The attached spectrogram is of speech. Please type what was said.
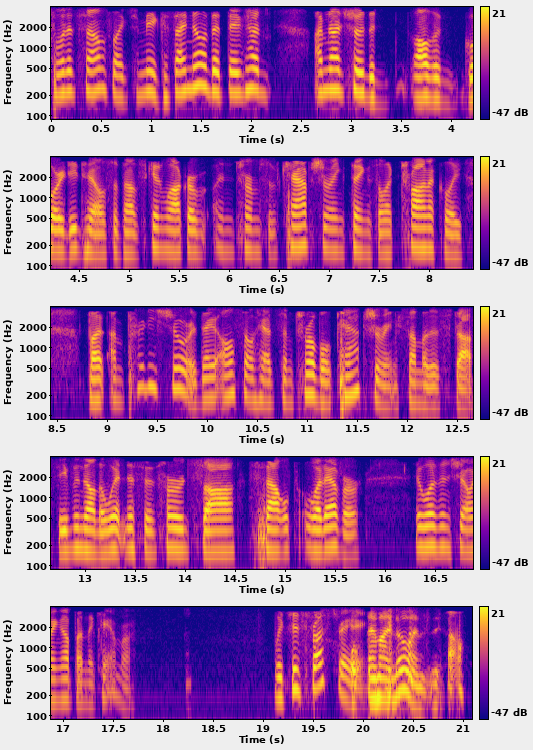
what it sounds like to me because I know that they've had I'm not sure the all the gory details about Skinwalker in terms of capturing things electronically, but I'm pretty sure they also had some trouble capturing some of this stuff, even though the witnesses heard, saw, felt, whatever. It wasn't showing up on the camera, which is frustrating. Well, and I know, and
